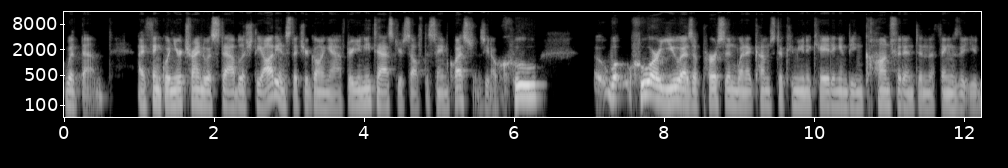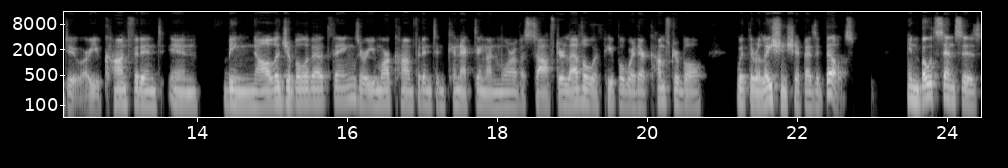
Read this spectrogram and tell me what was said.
with them. I think when you're trying to establish the audience that you're going after, you need to ask yourself the same questions. You know, who who are you as a person when it comes to communicating and being confident in the things that you do? Are you confident in being knowledgeable about things or are you more confident in connecting on more of a softer level with people where they're comfortable with the relationship as it builds? In both senses,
